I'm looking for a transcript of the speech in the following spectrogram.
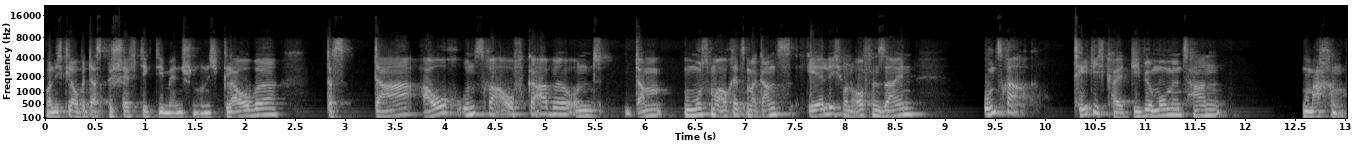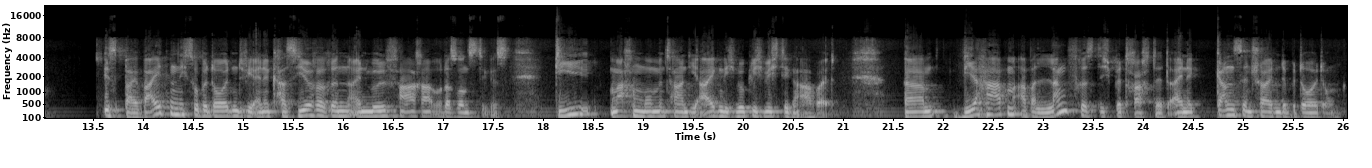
Und ich glaube, das beschäftigt die Menschen. Und ich glaube, dass da auch unsere Aufgabe und da muss man auch jetzt mal ganz ehrlich und offen sein, unsere Tätigkeit, die wir momentan machen, ist bei weitem nicht so bedeutend wie eine Kassiererin, ein Müllfahrer oder sonstiges. Die machen momentan die eigentlich wirklich wichtige Arbeit. Ähm, wir haben aber langfristig betrachtet eine ganz entscheidende Bedeutung.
